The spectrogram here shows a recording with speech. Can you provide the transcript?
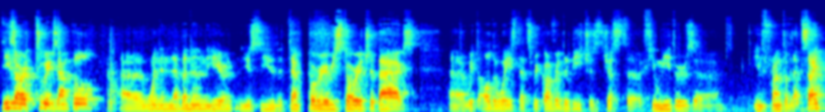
These are two examples. Uh, one in Lebanon here, you see the temporary storage, the bags uh, with all the waste that's recovered. The beach is just a few meters uh, in front of that site.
